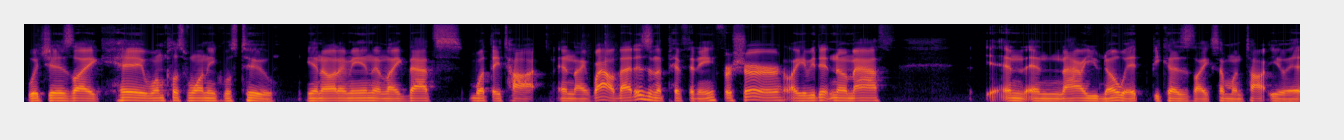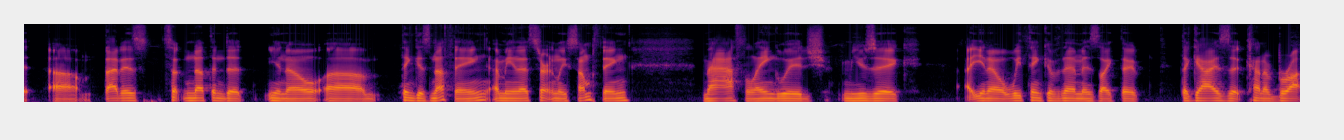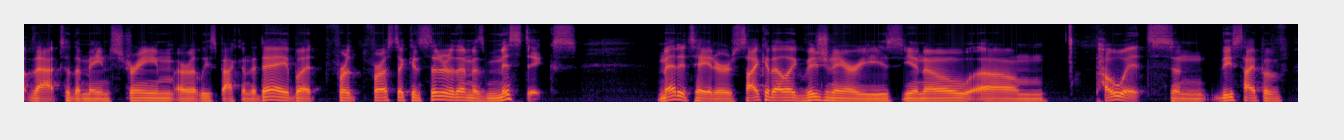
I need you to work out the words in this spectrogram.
which is like, hey, one plus one equals two. You know what I mean? And like that's what they taught. And like, wow, that is an epiphany for sure. Like if you didn't know math, and and now you know it because like someone taught you it um, that is nothing to you know um, think is nothing i mean that's certainly something math language music uh, you know we think of them as like the the guys that kind of brought that to the mainstream or at least back in the day but for for us to consider them as mystics meditators psychedelic visionaries you know um, poets and these type of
